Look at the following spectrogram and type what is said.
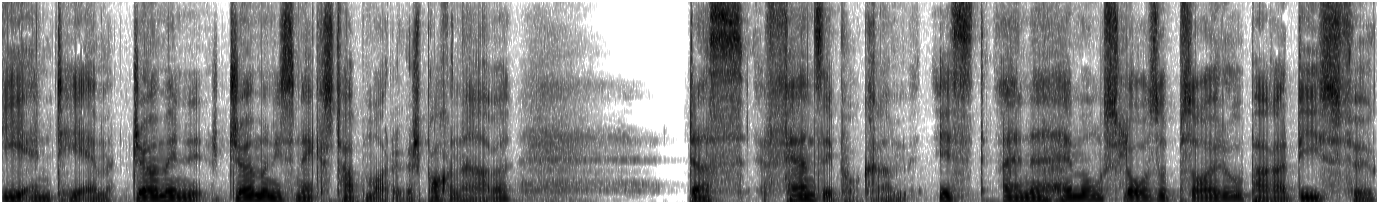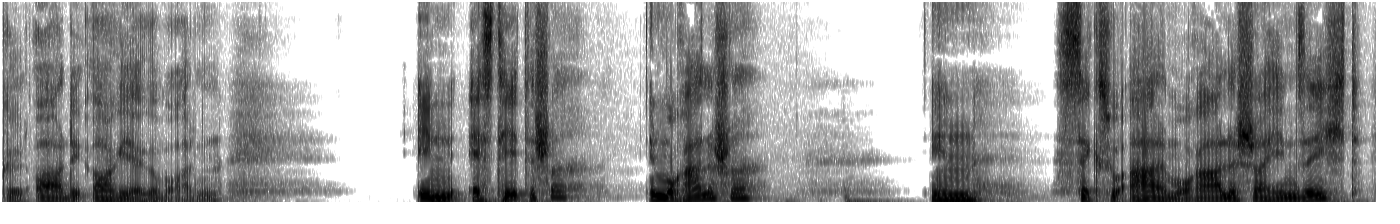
GNTM, Germany, Germany's Next Top Model, gesprochen habe. Das Fernsehprogramm ist eine hemmungslose Pseudo-Paradiesvögel-Orgie geworden. In ästhetischer, in moralischer, in sexualmoralischer Hinsicht –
